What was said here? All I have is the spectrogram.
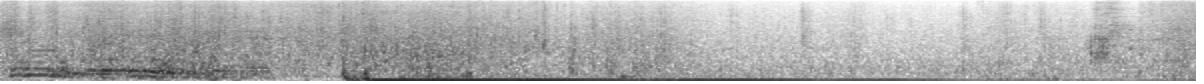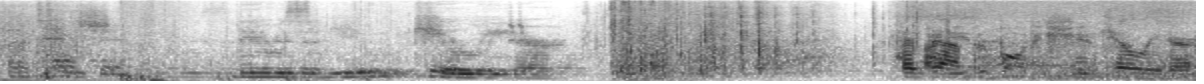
Kill leader eliminated. Attention. There is a new kill leader. Heads up. need a body shield. Kill leader.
